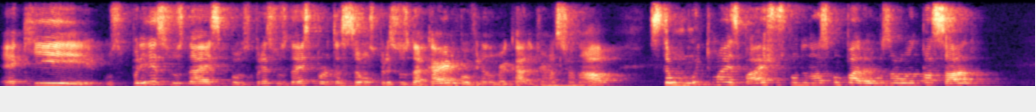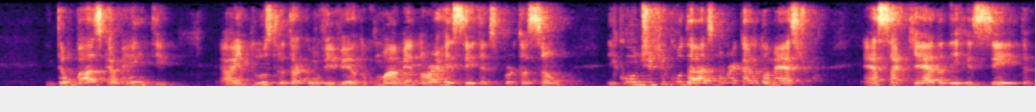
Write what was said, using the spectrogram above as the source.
é que os preços, da, os preços da exportação, os preços da carne bovina no mercado internacional estão muito mais baixos quando nós comparamos ao ano passado. Então, basicamente, a indústria está convivendo com uma menor receita de exportação e com dificuldades no mercado doméstico. Essa queda de receita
